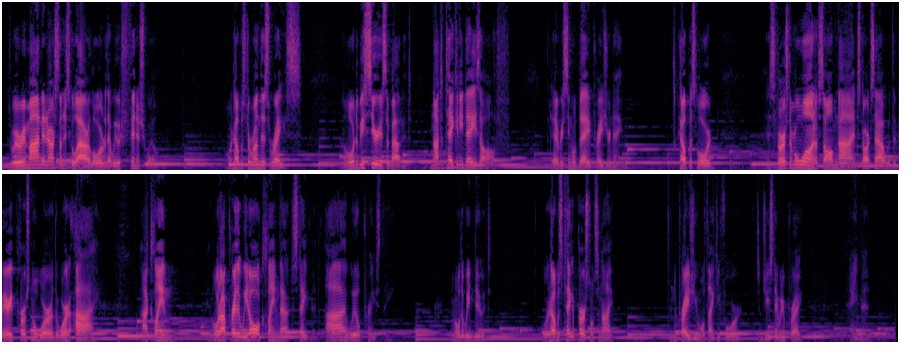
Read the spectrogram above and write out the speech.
As we were reminded in our Sunday school hour, Lord, that we would finish well. Lord, help us to run this race. And Lord, to be serious about it. Not to take any days off, but every single day praise your name. Help us, Lord. This verse number one of Psalm 9 starts out with the very personal word, the word I. I claim, Lord, I pray that we'd all claim that statement. I will praise thee. Lord, that we'd do it. Lord, help us take it personal tonight and to praise you, and we'll thank you for it. It's in Jesus' name we do pray.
